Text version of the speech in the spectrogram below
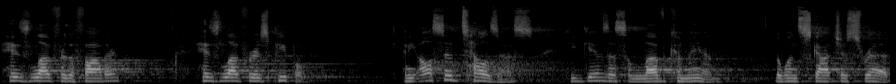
his love for the Father, his love for his people. And he also tells us, he gives us a love command the one Scott just read.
